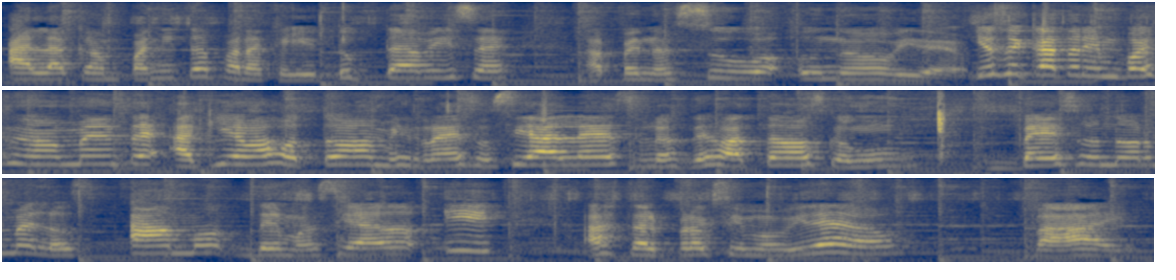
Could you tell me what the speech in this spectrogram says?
a la campanita para que YouTube te avise apenas subo un nuevo video. Yo soy Catherine Boyce nuevamente, aquí abajo todas mis redes sociales, los dejo a todos con un beso enorme, los amo demasiado y hasta el próximo video. Bye.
